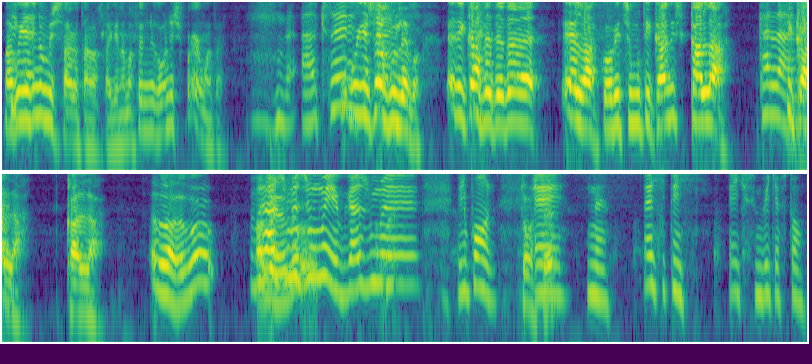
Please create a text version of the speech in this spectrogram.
Μα εγώ γιατί νομίζεις τα ρωτάω αυτά, για να μαθαίνουν οι γονείς σου πράγματα; Ναι, Α, ξέρεις. Εγώ για εσάς δουλεύω. Έτσι κάθεται τώρα. Έλα, κορίτσι μου, τι κάνεις; Καλά. Καλά. Τι ναι. καλά; Καλά. Εδώ, εδώ. Βγάζουμε εδώ. ζουμί, βγάζουμε. Λοιπόν. Τόστ, ε. ναι, έχει τύχει. Έχει συμβεί και αυτό.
